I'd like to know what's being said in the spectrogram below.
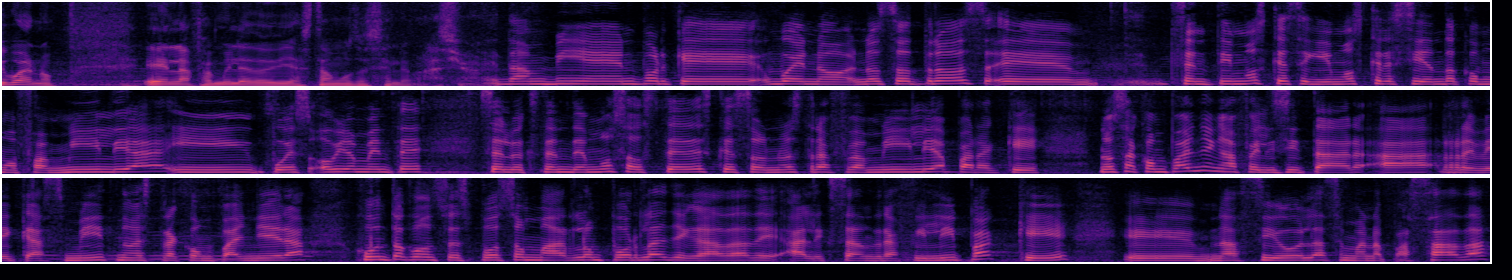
bueno, en la familia de hoy día estamos de celebración. También porque, bueno, nosotros eh, sentimos que seguimos creciendo como familia y pues obviamente se lo extendemos a ustedes que son nuestra familia para que nos acompañen a felicitar a Rebeca Smith, nuestra compañera, junto con su esposo Marlon por la llegada de Alexandra Filipa, que eh, nació la semana pasada.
